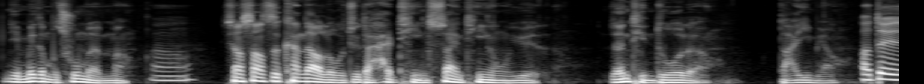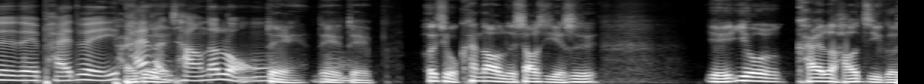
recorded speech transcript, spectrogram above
也没怎么出门嘛。嗯。像上次看到了，我觉得还挺算挺踊跃的，人挺多的，打疫苗。哦，对对对，排队排很长的龙。对对对，而且我看到的消息也是，也又开了好几个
